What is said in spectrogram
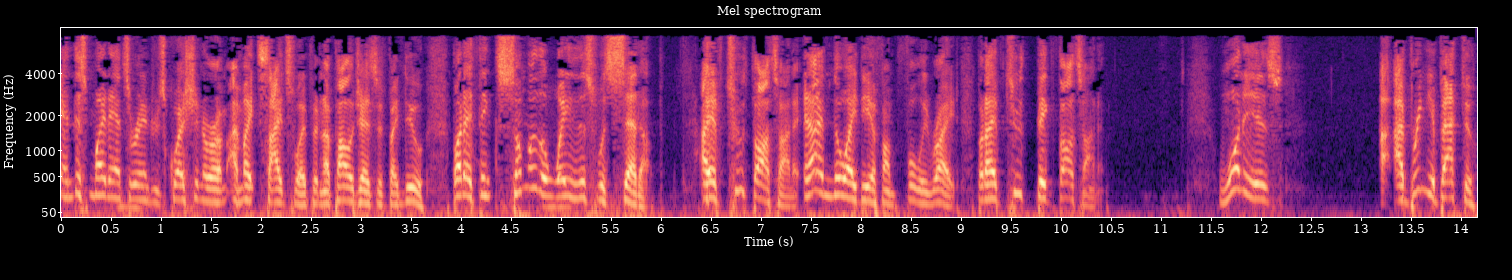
and this might answer Andrew's question, or I might sideswipe it, and I apologize if I do, but I think some of the way this was set up, I have two thoughts on it, and I have no idea if I'm fully right, but I have two big thoughts on it. One is, I bring you back to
